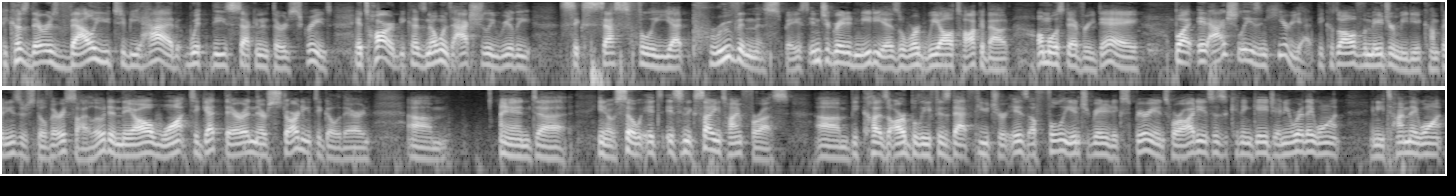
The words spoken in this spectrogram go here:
because there is value to be had with these second and third screens. It's hard because no one's actually really successfully yet proven this space. Integrated media is a word we all talk about almost every day. But it actually isn't here yet because all of the major media companies are still very siloed and they all want to get there and they're starting to go there. And, um, and uh, you know, so it's, it's an exciting time for us um, because our belief is that future is a fully integrated experience where audiences can engage anywhere they want, anytime they want,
